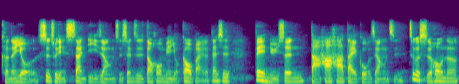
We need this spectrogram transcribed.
可能有试出一点善意这样子，甚至到后面有告白了，但是被女生打哈哈带过这样子。这个时候呢，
